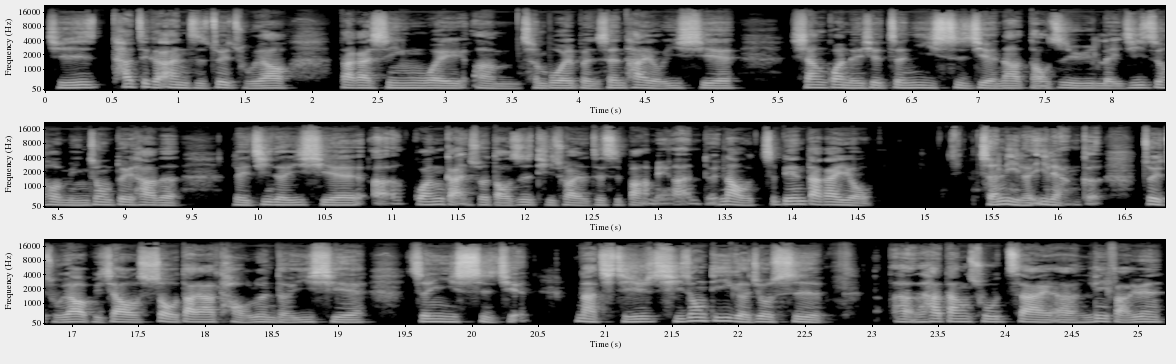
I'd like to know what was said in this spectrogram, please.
其实他这个案子最主要大概是因为，嗯，陈柏维本身他有一些。相关的一些争议事件，那导致于累积之后，民众对他的累积的一些呃观感，所导致提出来的这次罢免案。对，那我这边大概有整理了一两个最主要比较受大家讨论的一些争议事件。那其实其中第一个就是，呃，他当初在呃立法院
